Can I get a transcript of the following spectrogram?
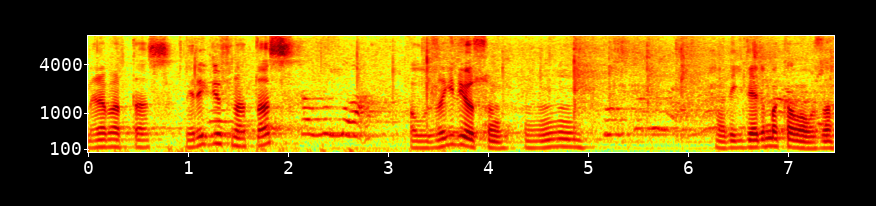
Merhaba Atlas. Nereye gidiyorsun Atlas? Havuza. Havuza gidiyorsun. Hmm. Hadi gidelim bakalım havuza.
